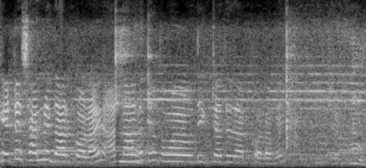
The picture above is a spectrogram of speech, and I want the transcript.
গেটের সামনে দাঁড় করায় আর নাহলে তো তোমার ওদিকটাতে দাঁড় করাবে। হ্যাঁ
